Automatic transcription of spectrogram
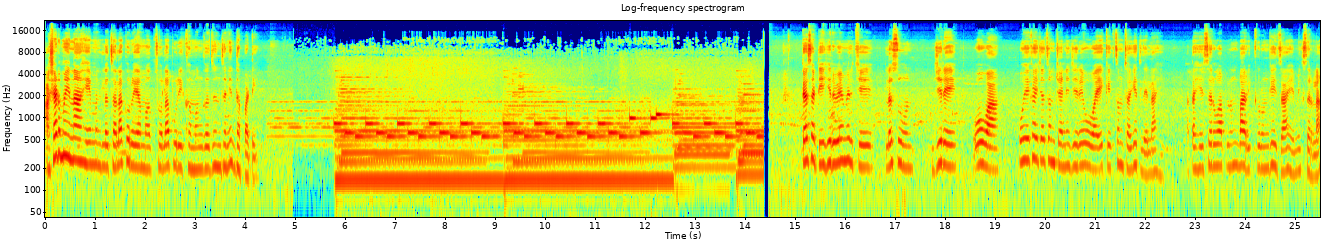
आषाढ महिना आहे म्हणलं चला करूया मग. सोलापुरी खमंग झणझणीत धपाटे. त्यासाठी हिरवे मिरचे लसूण जिरे ओवा. हो, पोहे खायच्या चमच्याने जिरे ओवा एक एक चमचा घेतलेला आहे. आता हे सर्व आपण बारीक करून घ्यायचं आहे मिक्सरला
